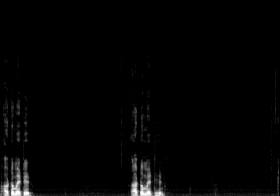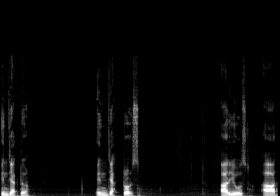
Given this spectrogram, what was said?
automated automated injector injectors are used are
